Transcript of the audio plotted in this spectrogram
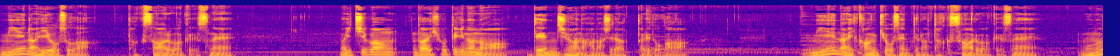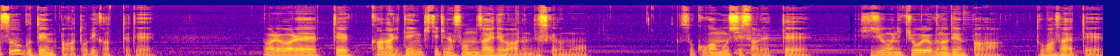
見えない要素がたくさんあるわけですね。まあ、一番代表的なのは電磁波の話であったりとか見えない環境線っていうのはたくさんあるわけですね。ものすごく電波が飛び交ってて我々ってかなり電気的な存在ではあるんですけどもそこが無視されて非常に強力な電波が飛ばされて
